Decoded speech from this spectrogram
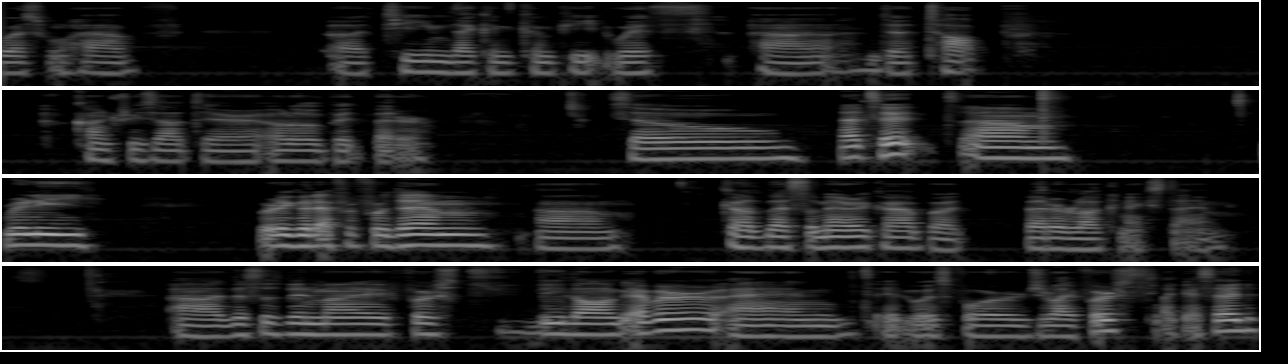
US will have a team that can compete with uh, the top countries out there a little bit better. So that's it. Um, really, really good effort for them. Um, God bless America, but better luck next time. Uh, this has been my first vlog ever, and it was for July 1st, like I said.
